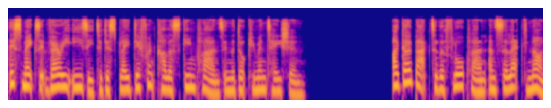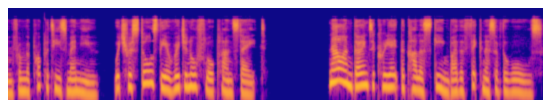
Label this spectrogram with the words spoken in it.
This makes it very easy to display different color scheme plans in the documentation. I go back to the floor plan and select None from the Properties menu, which restores the original floor plan state. Now I'm going to create the color scheme by the thickness of the walls.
